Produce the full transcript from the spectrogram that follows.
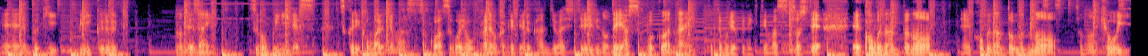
えー、武器、ビークルのデザイン、すごくいいです。作り込まれてます。そこはすごいお金をかけてる感じはしているので、安っぽくはない。とてもよくできています。そして、えー、コブナントの、えー、コブナント軍の、その脅威、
